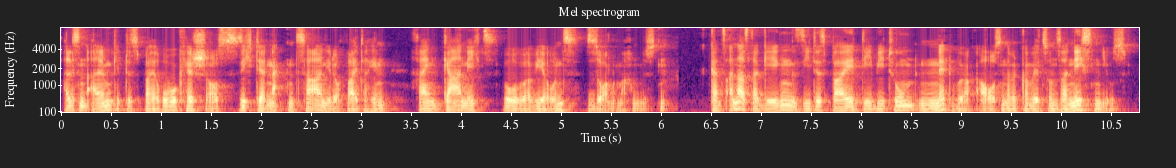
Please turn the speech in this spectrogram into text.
Alles in allem gibt es bei Robocash aus Sicht der nackten Zahlen jedoch weiterhin rein gar nichts, worüber wir uns Sorgen machen müssten. Ganz anders dagegen sieht es bei Debitum Network aus und damit kommen wir zu unserer nächsten News.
